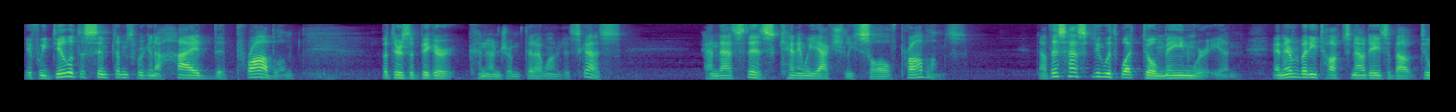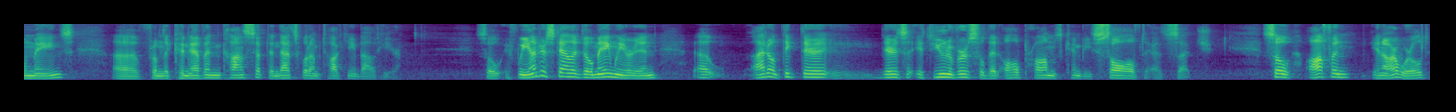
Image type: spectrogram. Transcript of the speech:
If we deal with the symptoms, we're going to hide the problem. But there's a bigger conundrum that I want to discuss. And that's this, can we actually solve problems? Now this has to do with what domain we're in. And everybody talks nowadays about domains uh, from the Cynefin concept, and that's what I'm talking about here. So if we understand the domain we are in, uh, I don't think there, there's, it's universal that all problems can be solved as such. So often in our world,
